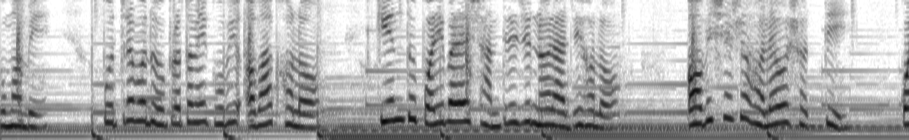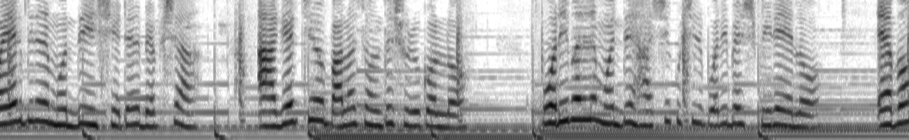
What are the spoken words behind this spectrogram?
ঘুমাবে। পুত্রবধূ প্রথমে খুবই অবাক হলো, কিন্তু পরিবারের শান্তির জন্য রাজি হলো। অবিশ্বাস্য হলেও সত্যি কয়েকদিনের মধ্যেই শেঠের ব্যবসা আগের চেয়েও ভালো চলতে শুরু করল। পরিবারের মধ্যে হাসি খুশির পরিবেশ ফিরে এলো এবং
